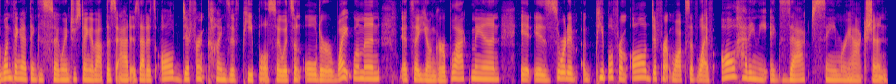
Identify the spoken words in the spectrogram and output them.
one thing I think is so interesting about this ad is that it's all different kinds of people. So it's an older white woman, it's a younger black man, it is sort of uh, people from all different walks of life, all having the exact same reaction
